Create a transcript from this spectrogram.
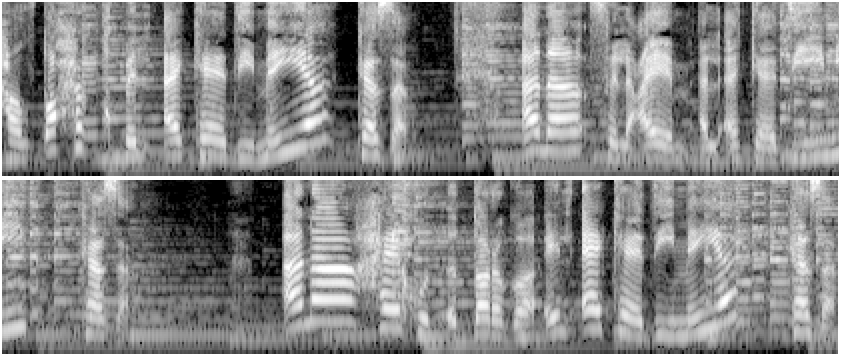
هلتحق بالأكاديمية كذا. أنا في العام الأكاديمي كذا. أنا هاخد الدرجة الأكاديمية كذا.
